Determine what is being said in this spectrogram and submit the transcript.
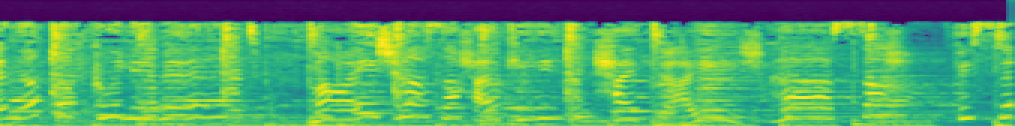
أنا قف كل بيت ما عيشها صح أكيد حتعيشها صح. في السيارة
